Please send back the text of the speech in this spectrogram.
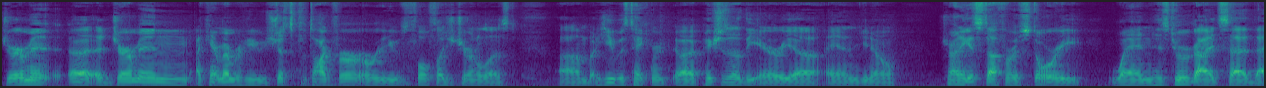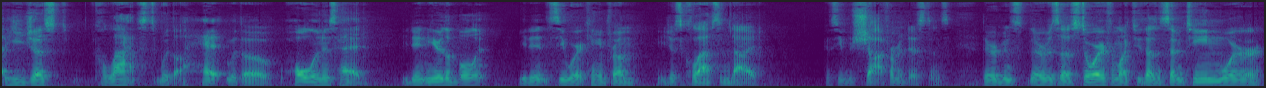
German, uh, a German. I can't remember if he was just a photographer or he was a full fledged journalist, um, but he was taking uh, pictures of the area and you know trying to get stuff for his story. When his tour guide said that he just collapsed with a head with a hole in his head. You didn't hear the bullet. You didn't see where it came from. He just collapsed and died because he was shot from a distance. There have been there was a story from like 2017 where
